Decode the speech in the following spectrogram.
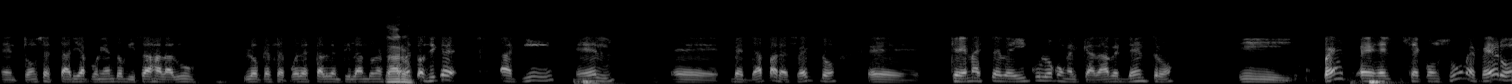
entonces estaría poniendo quizás a la luz lo que se puede estar ventilando en ese Claro. momento. Así que aquí él, eh, ¿verdad? Para efecto, eh, quema este vehículo con el cadáver dentro y pues eh, se consume, pero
